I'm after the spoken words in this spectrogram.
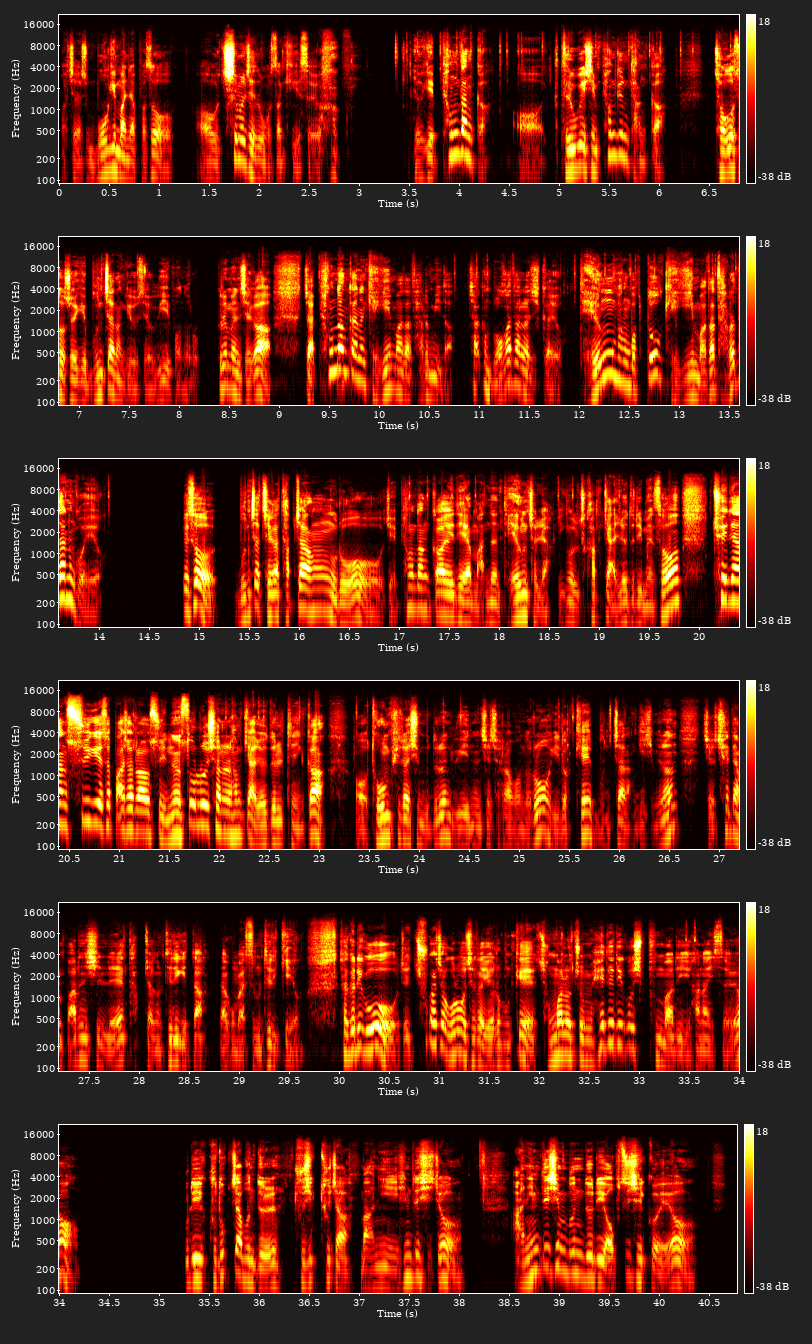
어, 제가 좀 목이 많이 아파서 어, 침을 제대로 못 삼키겠어요. 여기에 평단가, 어, 들고 계신 평균 단가 적어서 저에게 문자 남겨주세요. 위에 번호로. 그러면 제가 자 평단가는 개개인마다 다릅니다. 자 그럼 뭐가 달라질까요? 대응 방법도 개개인마다 다르다는 거예요. 그래서 문자 제가 답장으로 이제 평단가에 대한 맞는 대응 전략 이걸 함께 알려드리면서 최대한 수익에서 빠져나올 수 있는 솔루션을 함께 알려드릴 테니까 어, 도움 필요하신 분들은 위에 있는 제 전화번호로 이렇게 문자 남기시면 제가 최대한 빠른 시일 내에 답장을 드리겠다라고 말씀을 드릴게요. 자 그리고 이제 추가적으로 제가 여러분께 정말로 좀 해드리고 싶은 말이 하나 있어요. 우리 구독자분들 주식 투자 많이 힘드시죠? 안 힘드신 분들이 없으실 거예요.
